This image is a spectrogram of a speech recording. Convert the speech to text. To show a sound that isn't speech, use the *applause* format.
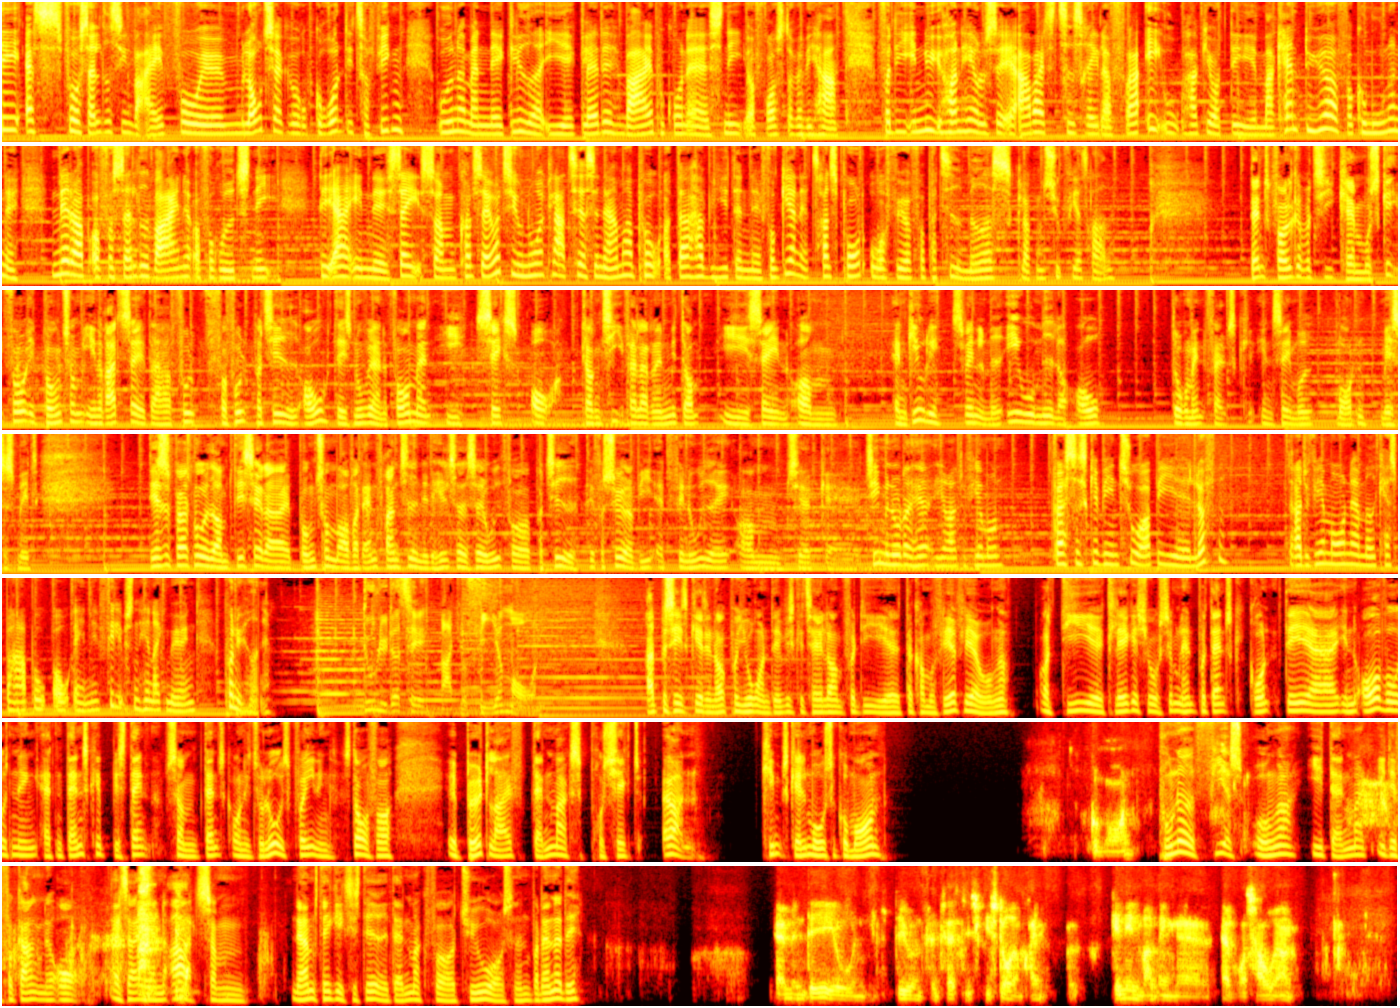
det at få saltet sin veje. Få øh, lov til at gå, gå rundt i trafikken, uden at man øh, glider i øh, glatte veje på grund af sne og frost og hvad vi har. Fordi en ny håndhævelse af arbejdstidsregler fra EU har gjort det markant dyrere for kommunerne netop at få saltet vejene og få ryddet sne. Det er en øh, sag, som konservative nu er klar til at se nærmere på, og der har vi den øh, fungerende transportordfører for partiet med os kl. 7.34. Dansk Folkeparti kan måske få et punktum i en retssag, der har fulgt, forfulgt partiet og dets nuværende formand i seks år. Klokken 10 falder der nemlig dom i sagen om angivelig svindel med EU-midler og dokumentfalsk. En sag mod Morten Messerschmidt. Det er så spørgsmålet, om det sætter et punktum, og hvordan fremtiden i det hele taget ser ud for partiet. Det forsøger vi at finde ud af om cirka 10 minutter her i Radio 4 morgen. Først så skal vi en tur op i øh, luften. Radio 4 Morgen er med Kasper Harbo og Anne Philipsen Henrik Møring på nyhederne. Du lytter til Radio 4 morgen. Ret beset sker det nok på jorden, det vi skal tale om, fordi øh, der kommer flere og flere unger, og de øh, klækkes jo simpelthen på dansk grund. Det er en overvågning af den danske bestand, som Dansk Ornitologisk Forening står for. Øh, BirdLife Danmarks projekt Ørn. Kim Skelmose, godmorgen. Godmorgen. 180 unger i Danmark i det forgangne år. Altså en art, som nærmest ikke eksisterede i Danmark for 20 år siden. Hvordan er det? Jamen, det er jo en, det er jo en fantastisk historie omkring genindvandringen af, af vores havørn.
